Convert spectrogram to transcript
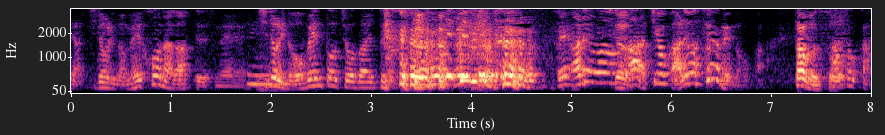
いや千鳥の名コーナーがあってですね、うん。千鳥のお弁当ちょうだいって。えあれはあ。違うかあれはせやねんの方か。多分そう。あそうか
